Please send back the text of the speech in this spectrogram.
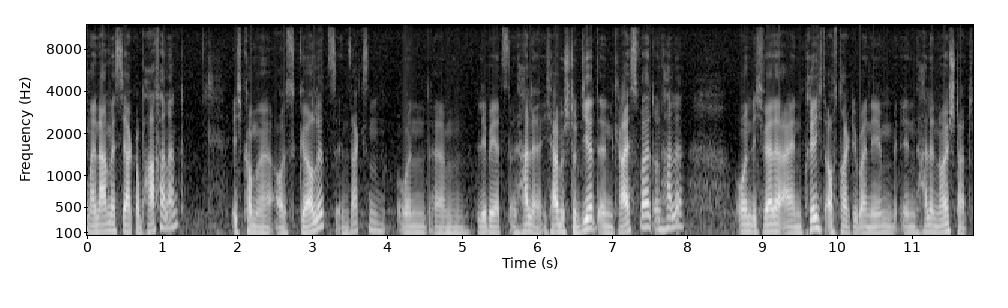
mein Name ist Jakob Haferland. Ich komme aus Görlitz in Sachsen und ähm, lebe jetzt in Halle. Ich habe studiert in Greifswald und Halle und ich werde einen Predigtauftrag übernehmen in Halle-Neustadt.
